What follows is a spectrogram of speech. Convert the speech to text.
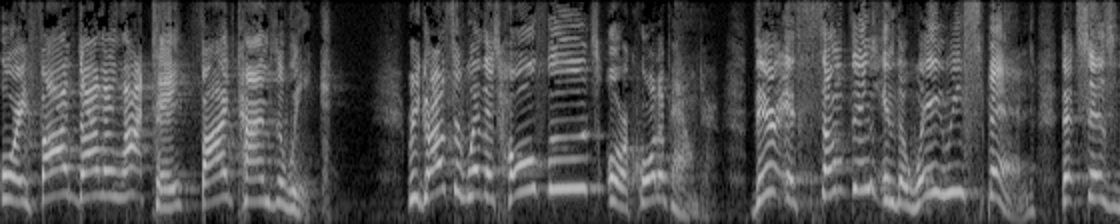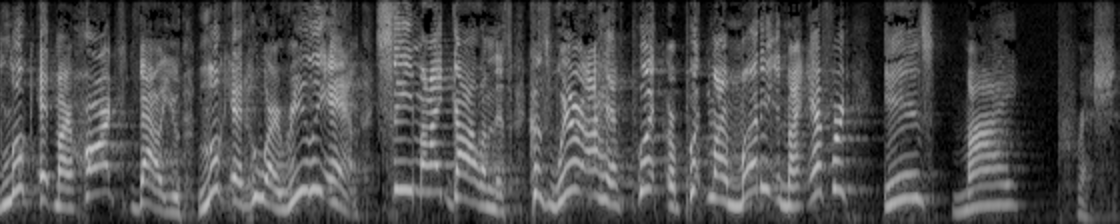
or a $5 latte five times a week, regardless of whether it's Whole Foods or a quarter pounder. There is something in the way we spend that says, look at my heart's value. Look at who I really am. See my Gollumness. Because where I have put or put my money and my effort is my precious.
